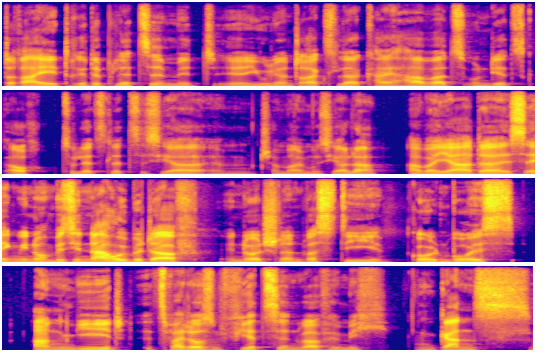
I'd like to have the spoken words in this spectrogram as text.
drei dritte Plätze mit äh, Julian Draxler, Kai Havertz und jetzt auch zuletzt letztes Jahr ähm, Jamal Musiala. Aber ja, da ist irgendwie noch ein bisschen Nachholbedarf in Deutschland, was die Golden Boys angeht. 2014 war für mich ein ganz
